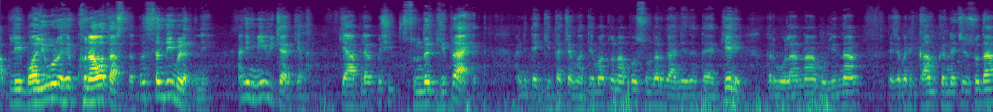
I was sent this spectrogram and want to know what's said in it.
आपली बॉलिवूड हे खुणावत असतं पण संधी मिळत नाही. आणि मी विचार केला की आपल्यापाशी सुंदर गीतं आहेत. आणि त्या गीताच्या माध्यमातून आपण सुंदर गाणी जर तयार केली तर मुलांना मुलींना त्याच्यामध्ये काम करण्याची सुद्धा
